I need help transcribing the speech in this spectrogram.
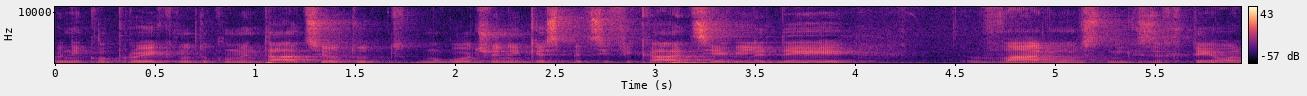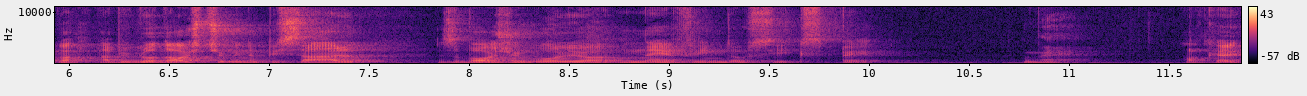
v neko projektno dokumentacijo, tudi mogoče neke specifikacije glede varnostnih zahtev. Ali, ali bi bilo dovolj, če bi napisali z božjo voljo ne Windows XP? Ne. Okay.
